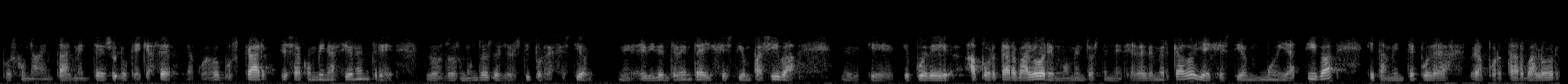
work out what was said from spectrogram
pues fundamentalmente eso es lo que hay que hacer, ¿de acuerdo? Buscar esa combinación entre los dos mundos de los tipos de gestión. Eh, evidentemente hay gestión pasiva eh, que, que, puede aportar valor en momentos tendenciales de mercado y hay gestión muy activa que también te puede aportar valor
